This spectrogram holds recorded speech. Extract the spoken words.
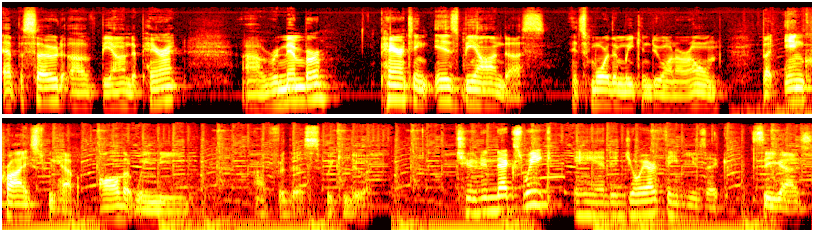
episode of Beyond a Parent. Uh, remember, parenting is beyond us, it's more than we can do on our own. But in Christ, we have all that we need uh, for this. We can do it. Tune in next week and enjoy our theme music. See you guys.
